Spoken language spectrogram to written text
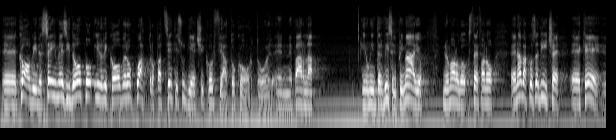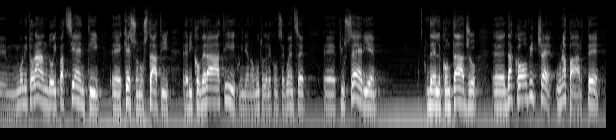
eh, Covid, sei mesi dopo il ricovero, 4 pazienti su 10 col fiato corto. E ne parla in un'intervista il primario pneumologo Stefano eh, Nava cosa dice? Eh, che eh, monitorando i pazienti eh, che sono stati ricoverati, quindi hanno avuto delle conseguenze più serie del contagio da Covid, c'è una parte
